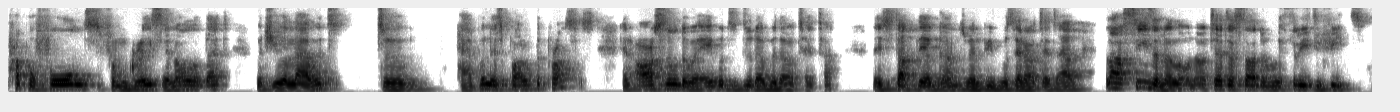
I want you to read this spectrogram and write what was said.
proper falls from grace and all of that, but you allow it to happen as part of the process. And Arsenal, they were able to do that with Arteta. They stuck their guns when people said Arteta out. Last season alone, Arteta started with three defeats.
